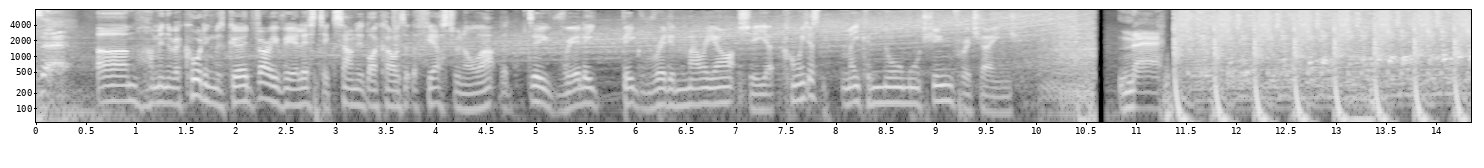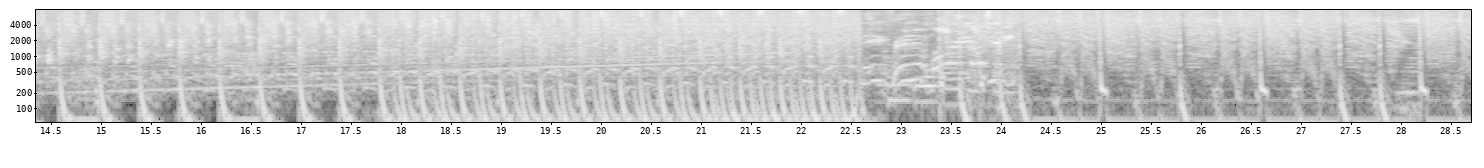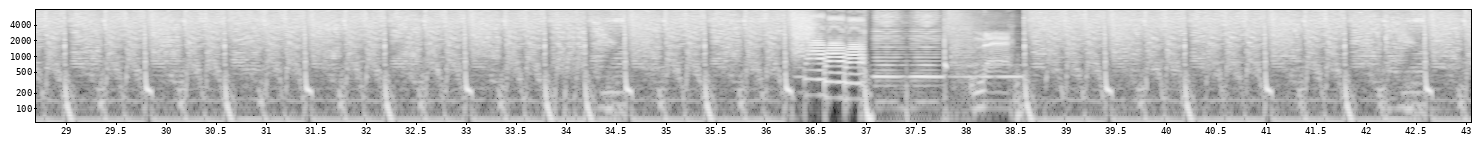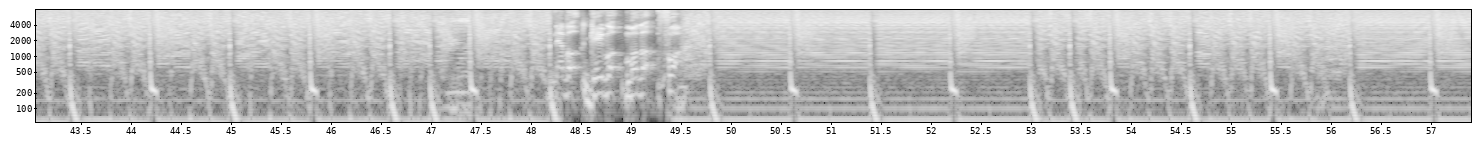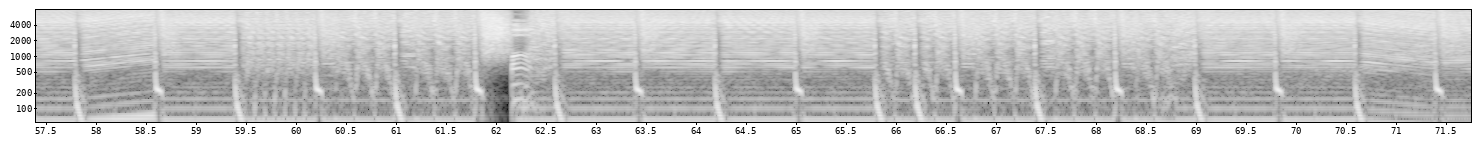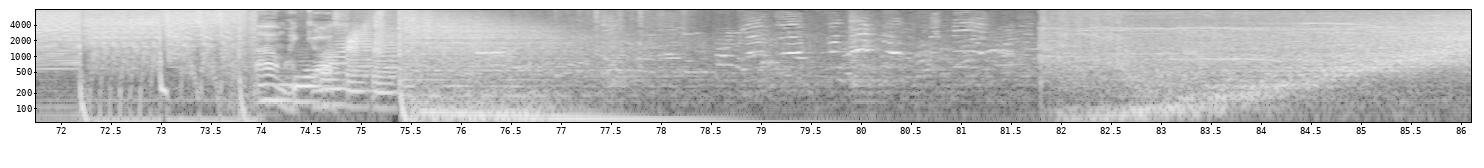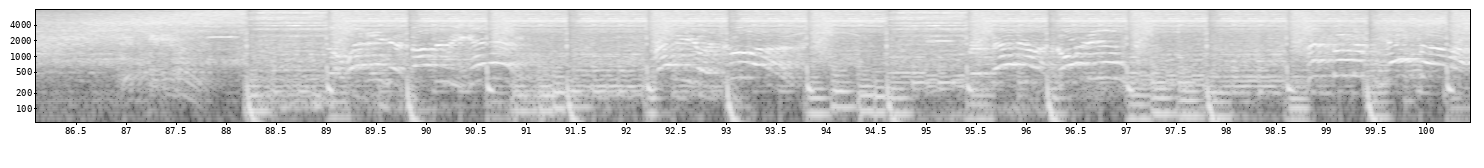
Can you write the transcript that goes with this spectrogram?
was that? Um, I mean, the recording was good, very realistic, sounded like I was at the fiesta and all that, but dude, really? Big riddim mariachi. Uh, Can't we just make a normal tune for a change? Nah. Never gave up, motherfucker. Oh go to begin. Ready your tubas. Prepare your accordions. This is a fiesta!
